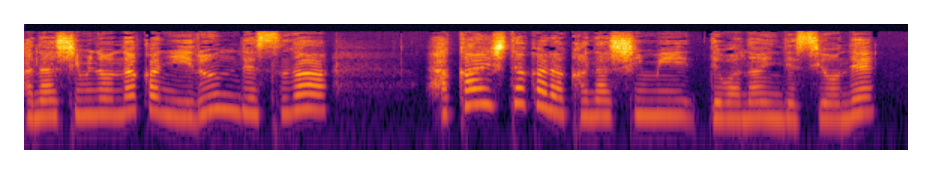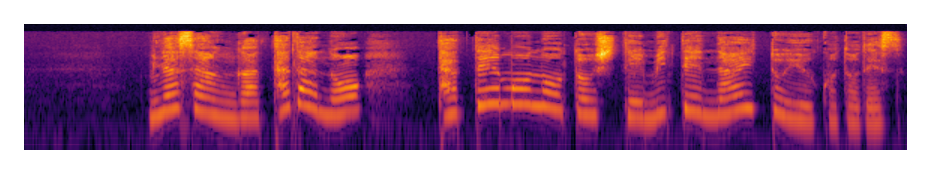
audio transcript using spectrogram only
悲しみの中にいるんですが、破壊したから悲しみではないんですよね。皆さんがただの建物として見てないということです。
